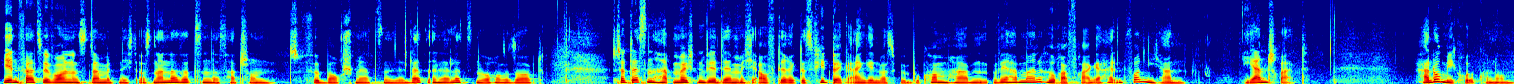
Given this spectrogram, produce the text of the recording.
Jedenfalls, wir wollen uns damit nicht auseinandersetzen. Das hat schon für Bauchschmerzen in, der letzten Woche gesorgt. Stattdessen möchten wir nämlich auf direktes Feedback eingehen, was wir bekommen haben. Wir haben eine Hörerfrage erhalten von Jan. Jan schreibt: Hallo Mikroökonom.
